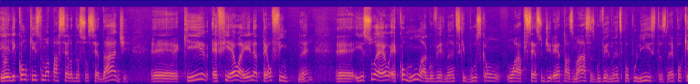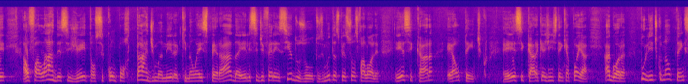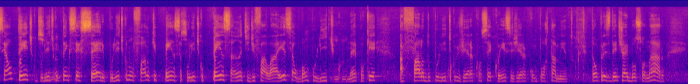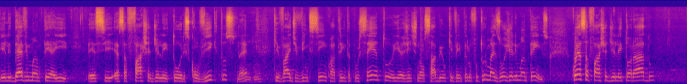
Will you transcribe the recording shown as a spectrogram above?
ele conquista uma parcela da sociedade é, que é fiel a ele até o fim. Né? Uhum. É, isso é, é comum a governantes que buscam um acesso direto às massas, governantes populistas, né? porque ao falar desse jeito, ao se comportar de maneira que não é esperada, ele se diferencia dos outros. E muitas pessoas falam: olha, esse cara é autêntico. É esse cara que a gente tem que apoiar. Agora, político não tem que ser autêntico, político Sim. tem que ser sério, político não fala o que pensa, Sim. político pensa antes de falar. Esse é o bom político, uhum. né? Porque a fala do político gera consequência, gera comportamento. Então, o presidente Jair Bolsonaro, ele deve manter aí esse, essa faixa de eleitores convictos, né, uhum. que vai de 25% a 30%, e a gente não sabe o que vem pelo futuro, mas hoje ele mantém isso. Com essa faixa de eleitorado,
